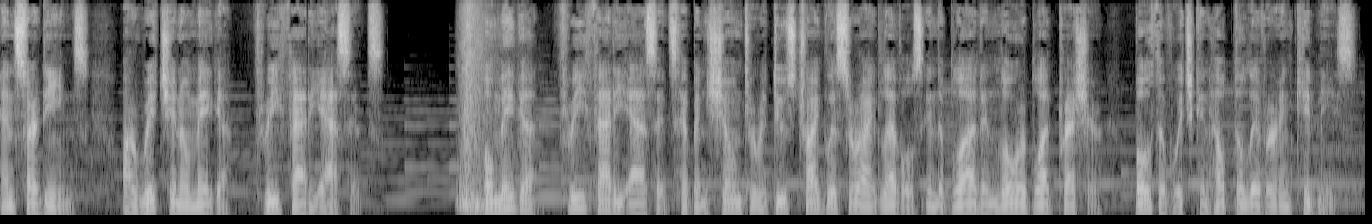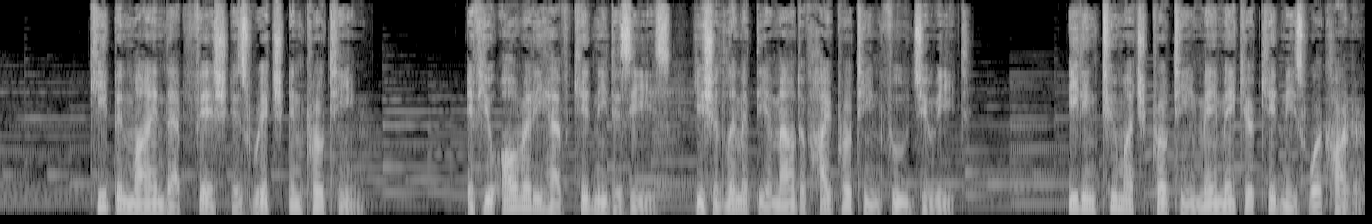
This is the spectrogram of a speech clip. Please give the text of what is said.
and sardines, are rich in omega-3 fatty acids. Omega-3 fatty acids have been shown to reduce triglyceride levels in the blood and lower blood pressure, both of which can help the liver and kidneys. Keep in mind that fish is rich in protein. If you already have kidney disease, you should limit the amount of high-protein foods you eat. Eating too much protein may make your kidneys work harder.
